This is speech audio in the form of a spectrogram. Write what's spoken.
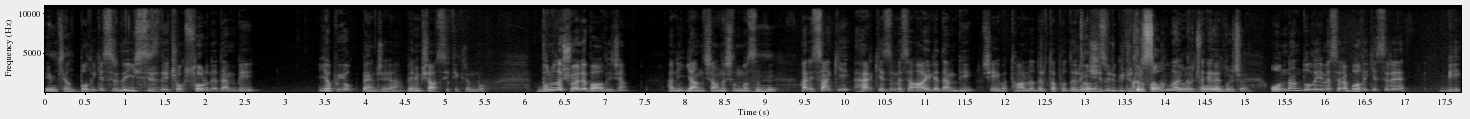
imkan. Balıkesir'de işsizliği çok sorun eden bir yapı yok bence ya. Benim şahsi fikrim bu. Bunu da şöyle bağlayacağım. Hani yanlış anlaşılmasın. Hani sanki herkesin mesela aileden bir şey var. Tarladır, tapudur, Evet. işidir, gücüdür Kırsal falan var. evet, çok Evet. olduğu için. Ondan dolayı mesela Balıkesir'e bir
